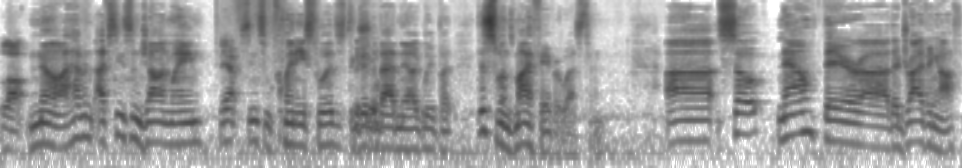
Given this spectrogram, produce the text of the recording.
lot. No, I haven't. I've seen some John Wayne. Yeah. I've seen some Clint Eastwoods, the For good, the bad, and the ugly. But this one's my favorite western. Uh, so now they're uh, they're driving off.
